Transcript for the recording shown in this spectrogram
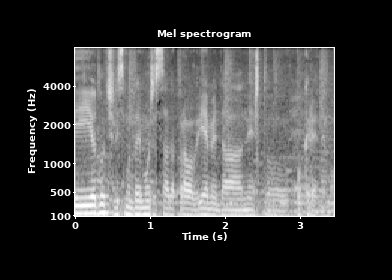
i odlučili smo da je možda sada pravo vrijeme da nešto pokrenemo,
